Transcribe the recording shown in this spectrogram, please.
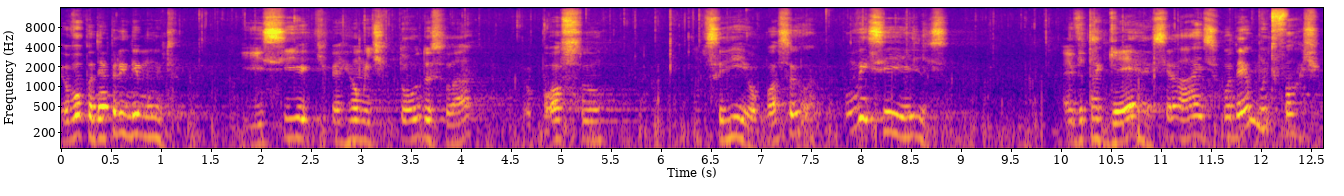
eu vou poder aprender muito. E se tiver realmente todos lá, eu posso. Não sei, eu posso convencer eles. A evitar guerra, sei lá, esse poder é muito forte.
